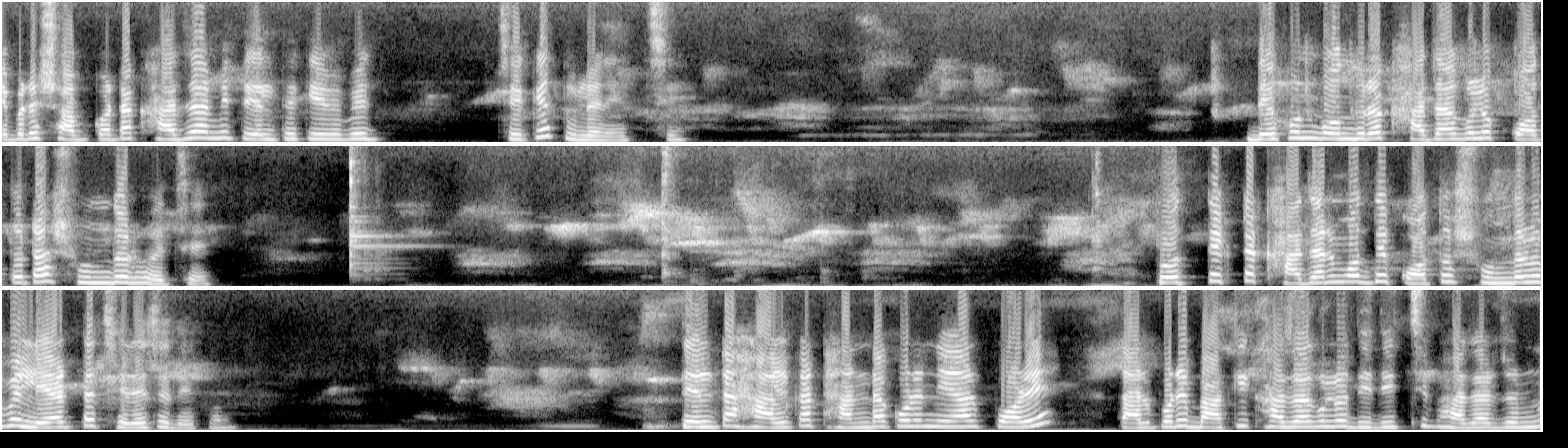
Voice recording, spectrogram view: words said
এবারে সবকটা খাজা আমি তেল থেকে এভাবে ছেঁকে তুলে নিচ্ছি। দেখুন বন্ধুরা, খাজাগুলো কতটা সুন্দর হয়েছে। প্রত্যেকটা খাজার মধ্যে কত সুন্দরভাবে লেয়ারটা ছেড়েছে, দেখুন। তেলটা হালকা ঠান্ডা করে নেওয়ার পরে, তারপরে বাকি খাজাগুলো দিয়ে দিচ্ছি ভাজার জন্য।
